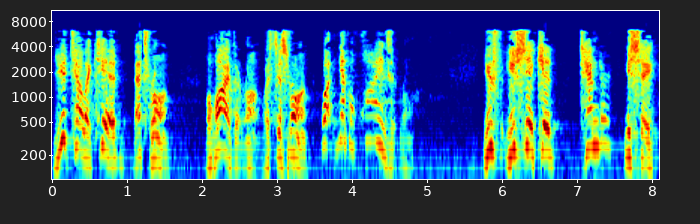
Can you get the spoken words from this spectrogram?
You tell a kid, that's wrong. Well, why is it wrong? Well, it's just wrong. Well, yeah, but why is it wrong? You, you see a kid tender, you say,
